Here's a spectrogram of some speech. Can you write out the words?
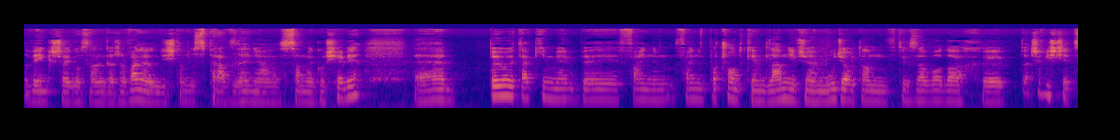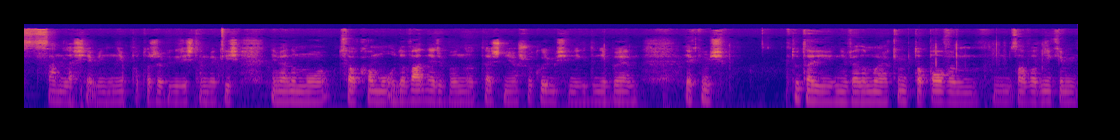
większego zaangażowania, gdzieś tam do sprawdzenia samego siebie. Były takim jakby fajnym, fajnym początkiem dla mnie. Wziąłem udział tam w tych zawodach, e, oczywiście sam dla siebie, nie po to, żeby gdzieś tam jakiś nie wiadomo co komu udowadniać, bo no też nie oszukujmy się, nigdy nie byłem jakimś tutaj nie wiadomo jakim topowym zawodnikiem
